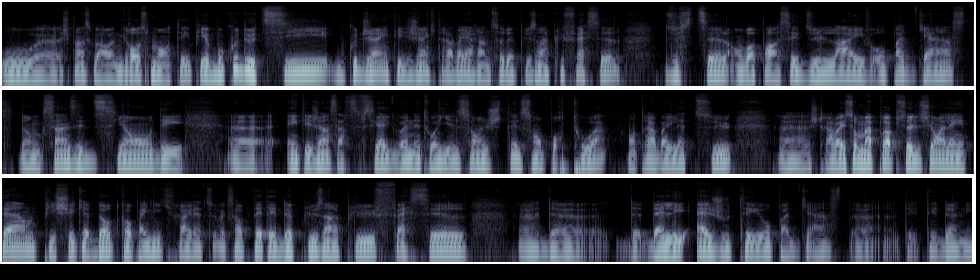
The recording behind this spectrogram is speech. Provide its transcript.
où euh, je pense qu'il va y avoir une grosse montée. Puis il y a beaucoup d'outils, beaucoup de gens intelligents qui travaillent à rendre ça de plus en plus facile du style on va passer du live au podcast, donc sans édition, des euh, intelligences artificielles qui vont nettoyer le son, ajuster le son pour toi. On travaille là-dessus. Euh, je travaille sur ma propre solution à l'interne, puis je sais qu'il y a d'autres compagnies qui travaillent là-dessus. ça va peut-être être de plus en plus facile d'aller ajouter au podcast tes, données.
